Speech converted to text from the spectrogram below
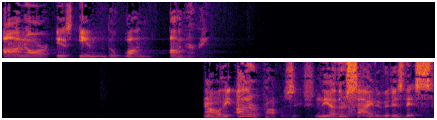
Honor is in the one honoring. Now, the other proposition, the other side of it is this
